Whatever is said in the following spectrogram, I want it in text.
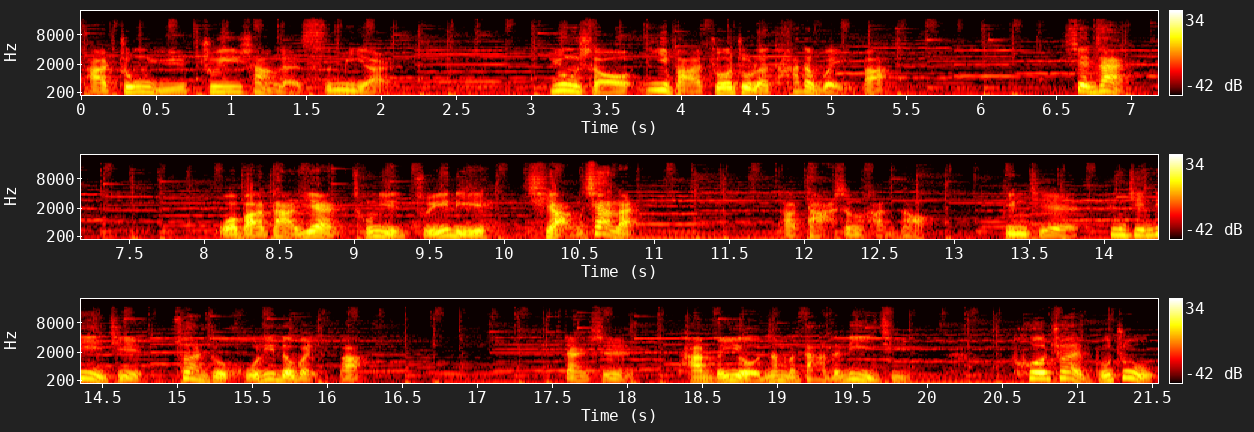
他终于追上了斯密尔，用手一把捉住了他的尾巴。现在，我把大雁从你嘴里抢下来！他大声喊道，并且用尽力气攥住狐狸的尾巴。但是他没有那么大的力气，拖拽不住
